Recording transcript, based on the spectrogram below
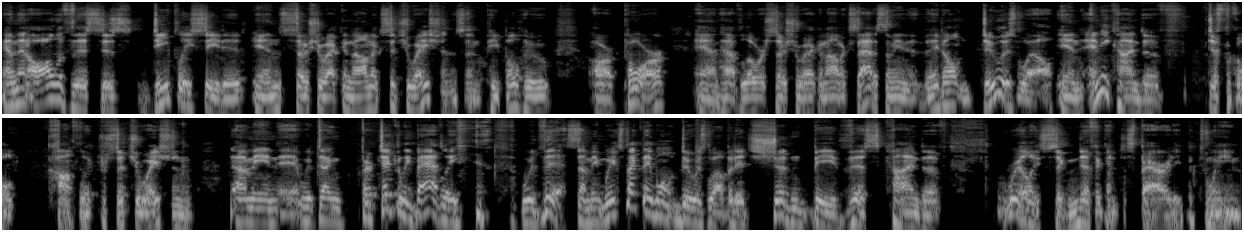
And then all of this is deeply seated in socioeconomic situations and people who are poor and have lower socioeconomic status. I mean, they don't do as well in any kind of difficult conflict or situation. I mean, eh, we've done particularly badly with this. I mean, we expect they won't do as well, but it shouldn't be this kind of really significant disparity between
